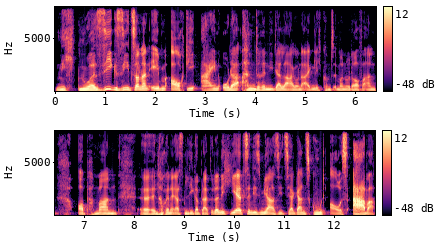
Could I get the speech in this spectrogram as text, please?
nicht nur Siege sieht, sondern eben auch die ein oder andere Niederlage. Und eigentlich kommt es immer nur darauf an, ob man äh, noch in der ersten Liga bleibt oder nicht. Jetzt in diesem Jahr sieht es ja ganz gut aus, aber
